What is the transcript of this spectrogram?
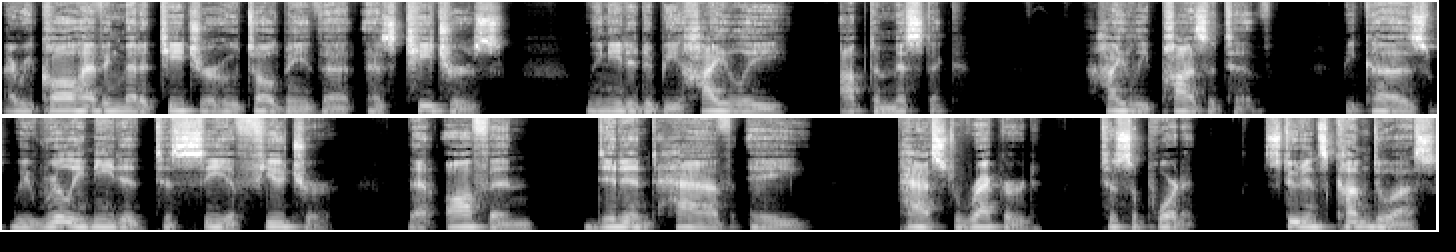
I recall having met a teacher who told me that as teachers, we needed to be highly optimistic, highly positive, because we really needed to see a future that often didn't have a past record to support it. Students come to us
